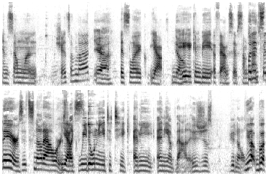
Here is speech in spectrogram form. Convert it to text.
and someone shits on that, yeah it's like, yeah, No. it, can be offensive sometimes. but it's theirs it's not ours Yes. like we don't need to take any any of that it's just you know Yeah, but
